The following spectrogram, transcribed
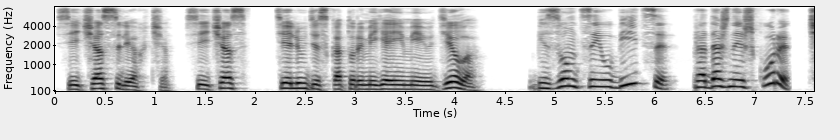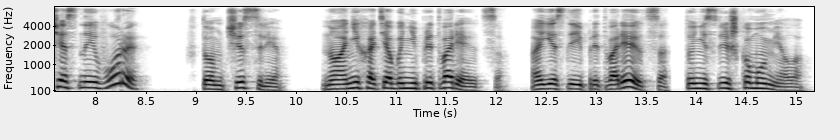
Сейчас легче. Сейчас те люди, с которыми я имею дело... Безумцы и убийцы? Продажные шкуры? Честные воры? В том числе. Но они хотя бы не притворяются. А если и притворяются, то не слишком умело.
